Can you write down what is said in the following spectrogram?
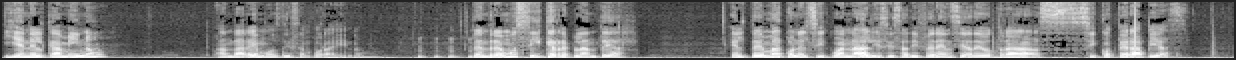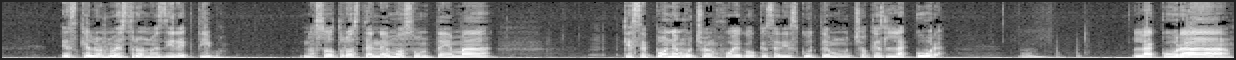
Y en el camino andaremos, dicen por ahí, ¿no? Tendremos sí que replantear. El tema con el psicoanálisis, a diferencia de otras psicoterapias, es que lo nuestro no es directivo. Nosotros tenemos un tema que se pone mucho en juego, que se discute mucho, que es la cura. La cura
